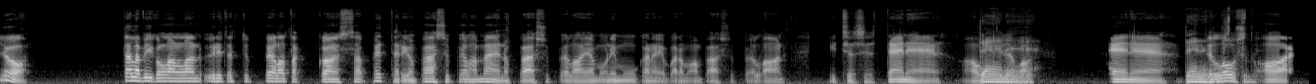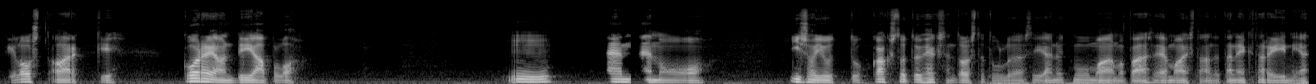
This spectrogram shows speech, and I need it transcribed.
Joo. Tällä viikolla ollaan yritetty pelata kanssa. Petteri on päässyt pelaamaan, mä en ole päässyt pelaamaan ja moni muukaan ei varmaan päässyt pelaamaan. Itse asiassa tänään aukeava. Tänään. Tänään. Tänään The Lost. Ark, Lost Ark, Korean Diablo, Mm. MMO, iso juttu. 2019 tullut asia nyt muu maailma pääsee maistamaan tätä nektariinia.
